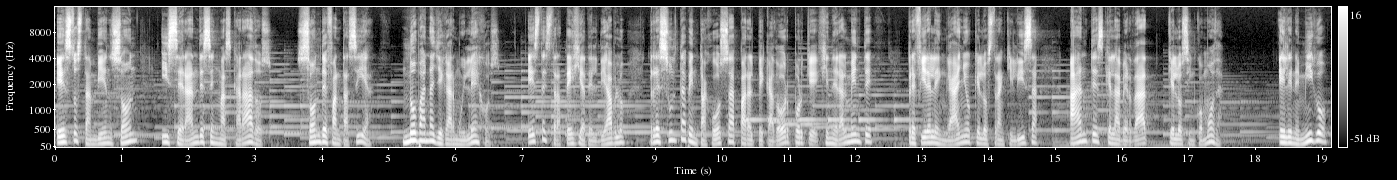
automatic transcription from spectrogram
estos también son y serán desenmascarados, son de fantasía, no van a llegar muy lejos. Esta estrategia del diablo resulta ventajosa para el pecador porque generalmente prefiere el engaño que los tranquiliza antes que la verdad que los incomoda. El enemigo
